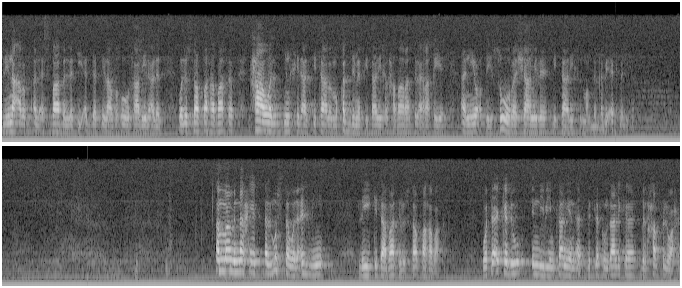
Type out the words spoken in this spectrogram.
لنعرف الأسباب التي أدت إلى ظهور هذه العلل. والأستاذ طه باقر حاول من خلال كتابة مقدمة في تاريخ الحضارات العراقية أن يعطي صورة شاملة لتاريخ المنطقة بأكملها. أما من ناحية المستوى العلمي لكتابات الأستاذ طه باقر. وتأكدوا أني بإمكاني أن أثبت لكم ذلك بالحرف الواحد.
